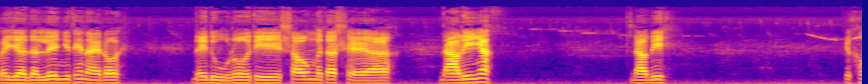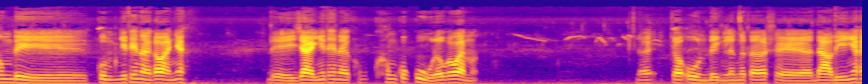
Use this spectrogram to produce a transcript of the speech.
bây giờ đã lên như thế này rồi đầy đủ rồi thì sau người ta sẽ đào đi nhá. Đào đi. Chứ không để cụm như thế này các bạn nhé để dày như thế này không không có củ đâu các bạn ạ. Đấy, cho ổn định là người ta sẽ đào đi nhá.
